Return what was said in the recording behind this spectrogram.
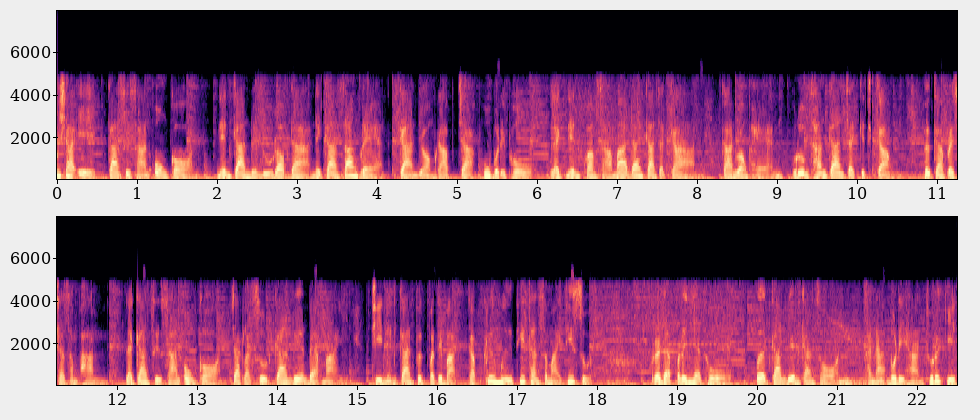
วิชาเอกการสื่อสารองค์กร เน้นการเรียนรู้รอบด้านในการสร้างแบรนด์ การยอมรับจากผู้บริโภค และเน้นความสามารถด้านการจัดการ การวางแผน รวมทั้งการจัดกิจกรรม เพื่อการประชาสัมพันธ์ และการสื่อสารองค์กร จากหลักสูตรการเรียนแบบใหม่ ที่เน้นการฝึกปฏิบัติกับเครื่องมือที่ทันสมัยที่สุด ระดับปริญญาโท เปิดการเรียนการสอน คณะบริหารธุรกิจ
